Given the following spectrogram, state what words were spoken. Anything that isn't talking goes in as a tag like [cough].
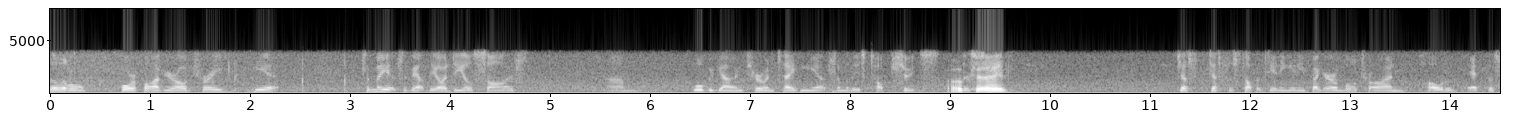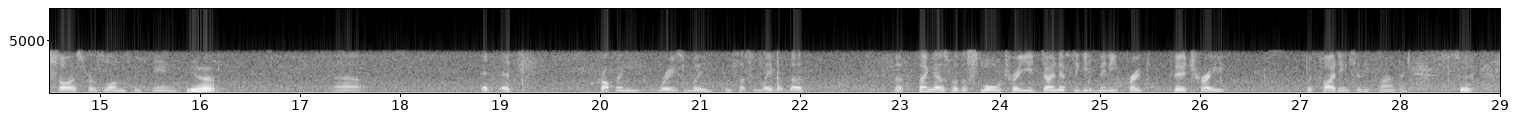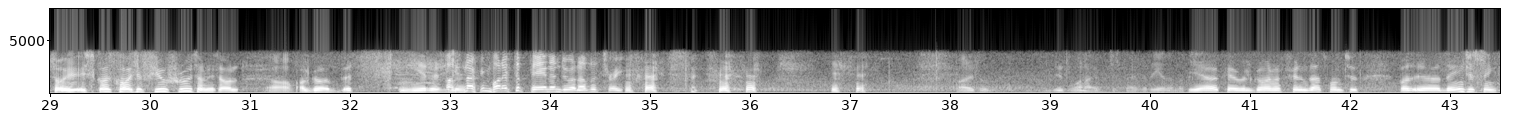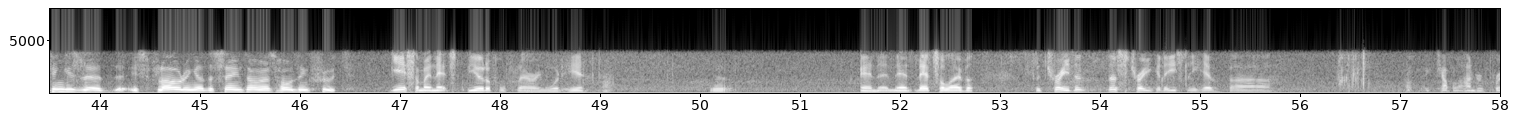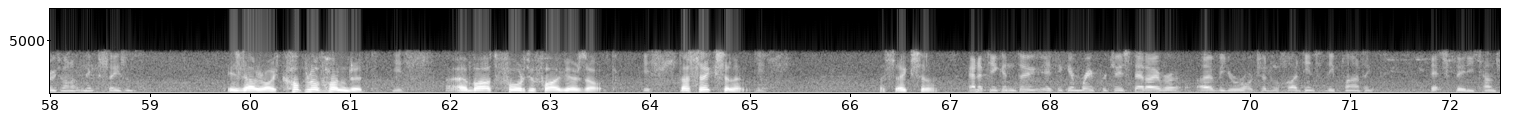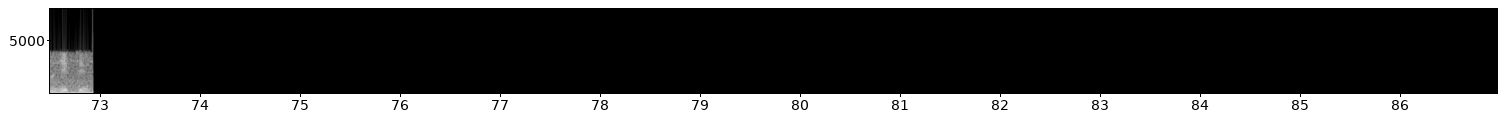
a little four or five year old tree here. To me, it's about the ideal size. Um, we'll be going through and taking out some of these top shoots. Okay. Just just to stop it getting any bigger, and we'll try and hold it at this size for as long as we can. Yeah. Uh, it, it's cropping reasonably consistently, but the the thing is with a small tree, you don't have to get many fruit per tree with high density planting. So, so it's got quite a few fruit on it. I'll Oh, I'll go a bit nearer [laughs] here. Know we might have to pan into another tree. [laughs] [laughs] yeah. Oh, there's, one over, just over there. That looks, yeah, okay, we'll go on and film that one too. But uh, the interesting thing is that it's flowering at the same time as holding fruit. yes, I mean that's beautiful flowering wood here, Yeah. and, and that, that's all over the tree. This, this tree could easily have uh, a couple of hundred fruit on it next season. Is that right? Couple of hundred, Yes, about four to five years old. yes, That's excellent. yes. That's excellent. And if you can do, if you can reproduce that over over your orchard with high density planting, that's 30 tons a hectare.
